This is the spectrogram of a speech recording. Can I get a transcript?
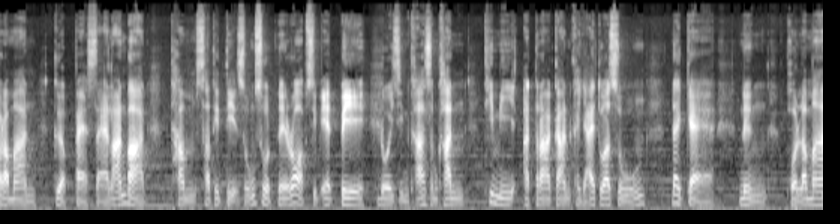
ประมาณเกือบ 8 แสนล้านบาททำสถิติสูงสุดในรอบ 11 ปี โดยสินค้าสำคัญที่มีอัตราการขยายตัวสูง ได้แก่ 1. ผลไม้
